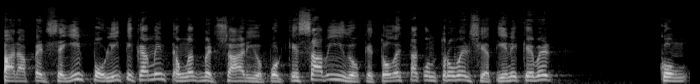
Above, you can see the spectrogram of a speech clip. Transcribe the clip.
para perseguir políticamente a un adversario, porque es sabido que toda esta controversia tiene que ver con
